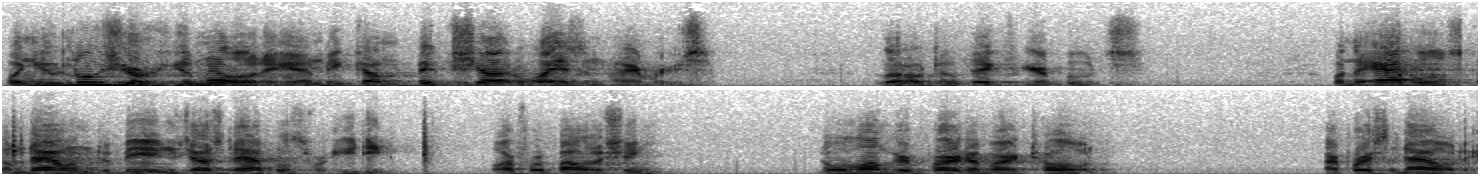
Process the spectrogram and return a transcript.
When you lose your humility and become big shot Weisenheimers, a little too big for your boots. When the apples come down to being just apples for eating or for polishing, no longer part of our tone, our personality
